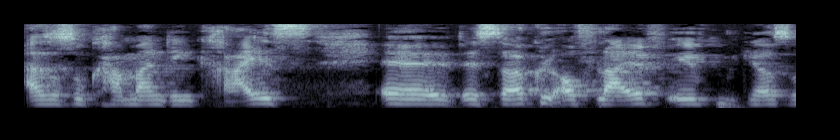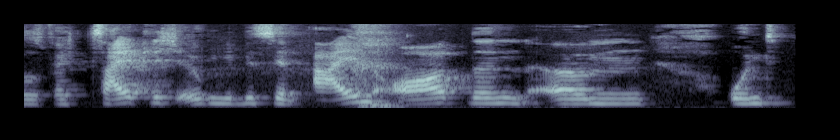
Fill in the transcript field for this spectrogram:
Also so kann man den Kreis äh, des Circle of Life eben also vielleicht zeitlich irgendwie ein bisschen einordnen. Ähm, und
